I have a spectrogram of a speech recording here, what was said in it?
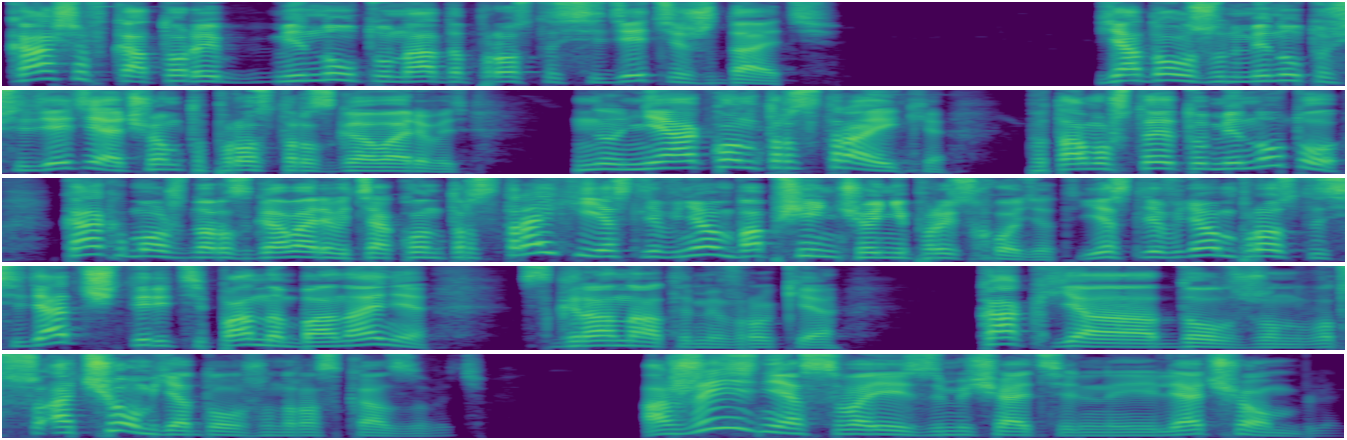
каша, в которой минуту надо просто сидеть и ждать. Я должен минуту сидеть и о чем-то просто разговаривать. Ну, не о Counter-Strike. Потому что эту минуту, как можно разговаривать о Counter-Strike, если в нем вообще ничего не происходит? Если в нем просто сидят четыре типа на банане с гранатами в руке. Как я должен, вот о чем я должен рассказывать? О жизни своей замечательной или о чем, блин?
